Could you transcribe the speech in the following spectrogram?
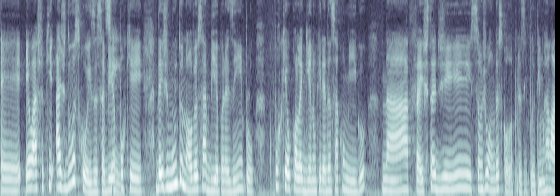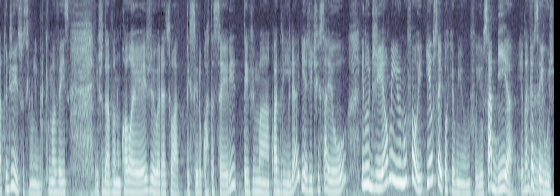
é, eu acho que as duas coisas, sabia? Sim. Porque desde muito nova eu sabia, por exemplo, porque o coleguinha não queria dançar comigo na festa de São João da escola, por exemplo. Eu tenho um relato disso, assim, eu lembro que uma vez eu estudava num colégio, eu era, sei lá, terceira ou quarta série, teve uma quadrilha e a gente ensaiou e no dia o menino não foi. E eu sei porque o menino não foi, eu sabia, não é que eu sei uhum. hoje,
